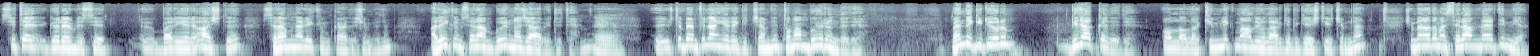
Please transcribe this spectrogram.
Site görevlisi e, bariyeri açtı. Selamun aleyküm kardeşim dedim. Aleyküm selam buyurun hacı abi dedi. Evet. E, işte ben filan yere gideceğim dedim. Tamam buyurun dedi. Ben de gidiyorum. Bir dakika dedi. Allah Allah kimlik mi alıyorlar gibi geçti içimden. Şimdi ben adama selam verdim ya.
